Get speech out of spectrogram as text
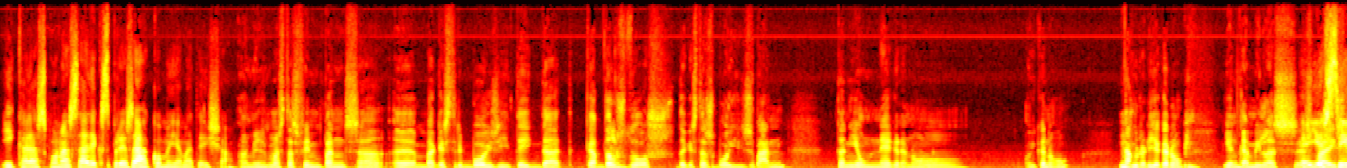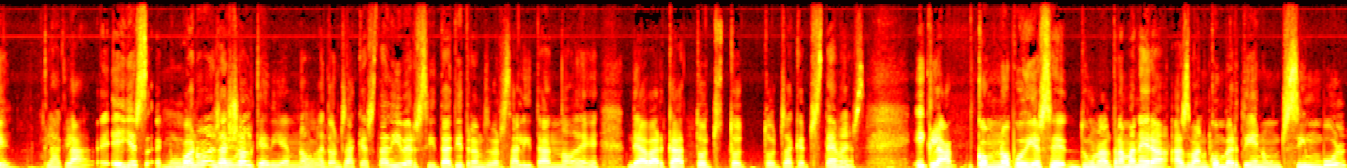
i cadascuna s'ha d'expressar com ella mateixa. no? A més, m'estàs fent pensar, eh, Backstreet Boys i Take That, cap dels dos, d'aquestes boys van, tenia un negre, no? El... Oi que no? No. Juraria que no. I en canvi les Elles Spice... sí, clar, clar. Elles, eh, Molt bé, bueno, és molt això bé, el que diem, no? bé. Doncs aquesta diversitat i transversalitat, no?, de- d'abarcar tots, tot, tots aquests temes. I clar, com no podia ser d'una altra manera, es van convertir en un símbol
